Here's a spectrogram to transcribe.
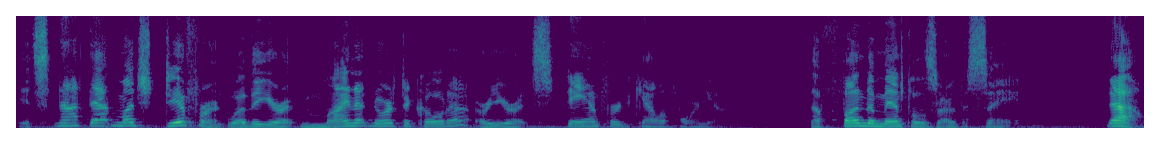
it's not that much different whether you're at Minot, North Dakota or you're at Stanford, California. The fundamentals are the same. Now,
